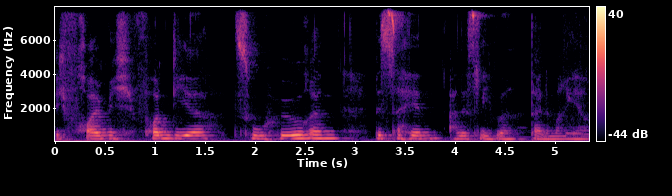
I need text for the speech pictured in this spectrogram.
ich freue mich von dir zu hören. Bis dahin, alles Liebe, deine Maria.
